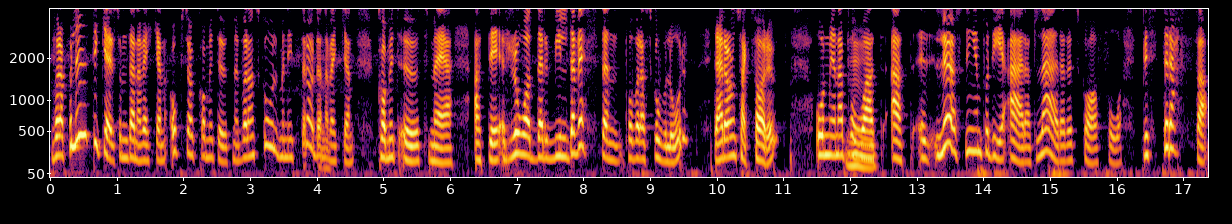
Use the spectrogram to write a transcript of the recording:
våra politiker som denna veckan också har kommit ut med, våran skolminister har denna veckan kommit ut med att det råder vilda västern på våra skolor. Det här har hon sagt förut. Och hon menar på att, att eh, lösningen på det är att lärare ska få bestraffa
